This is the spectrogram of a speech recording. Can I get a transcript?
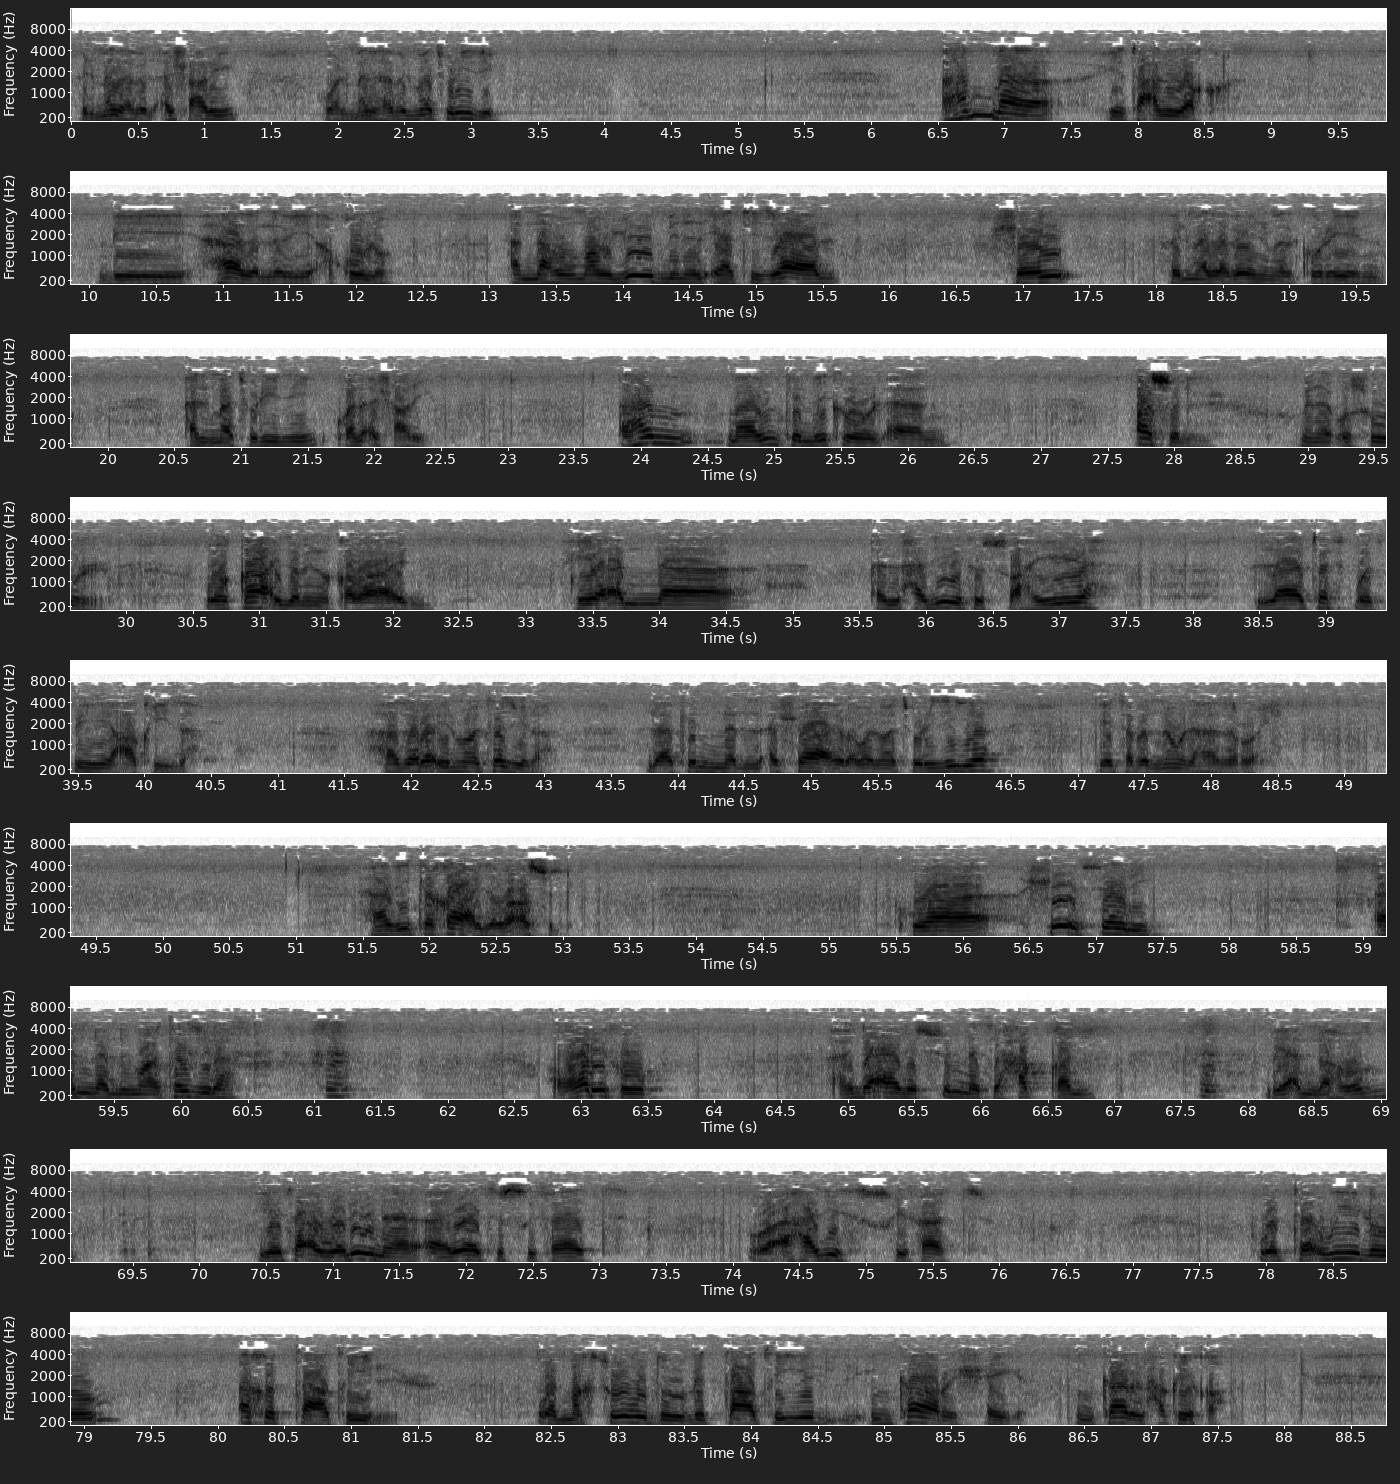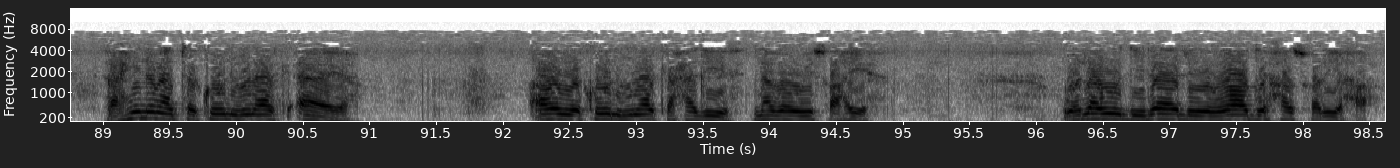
في المذهب الأشعري والمذهب الماتريدي. أهم ما يتعلق بهذا الذي أقوله أنه موجود من الاعتزال شيء في المذهبين المذكورين الماتريدي والأشعري. أهم ما يمكن ذكره الآن أصل من الأصول وقاعدة من القواعد هي أن الحديث الصحيح لا تثبت به عقيدة. هذا رأي المعتزلة لكن الأشاعرة والماتريدية يتبنون هذا الرأي. هذه كقاعدة وأصل. والشيء الثاني أن المعتزلة عرفوا عند أهل السنة حقا بأنهم يتأولون آيات الصفات وأحاديث الصفات. والتأويل أخو التعطيل والمقصود بالتعطيل إنكار الشيء إنكار الحقيقة. فحينما تكون هناك آية أو يكون هناك حديث نبوي صحيح وله دلالة واضحة صريحة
